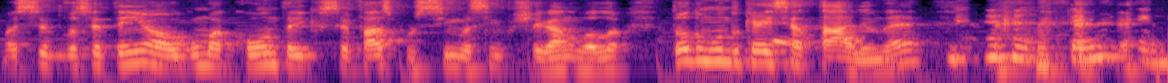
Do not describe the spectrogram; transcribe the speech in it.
Mas se você tem alguma conta aí que você faz por cima assim para chegar no valor, todo mundo quer esse atalho, né? sim.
